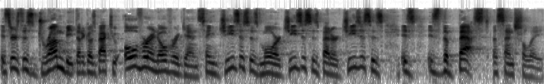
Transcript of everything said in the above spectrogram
is there's this drumbeat that it goes back to over and over again, saying Jesus is more, Jesus is better, Jesus is, is, is the best, essentially.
